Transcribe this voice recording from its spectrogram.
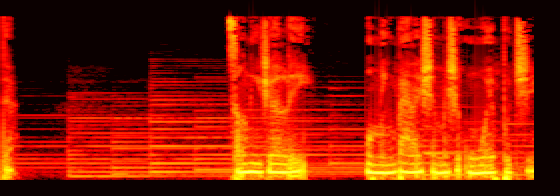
的。从你这里，我明白了什么是无微不至。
